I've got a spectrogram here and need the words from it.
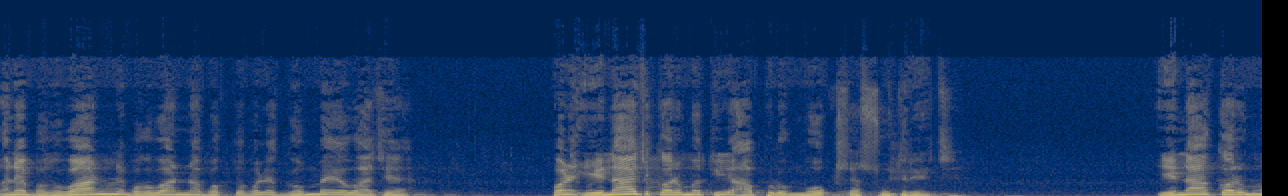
અને ભગવાન ને ભગવાનના ભક્ત ભલે ગમે એવા છે, પણ એના જ કર્મથી આપણો મોક્ષ સુધરે છે. એના કર્મ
